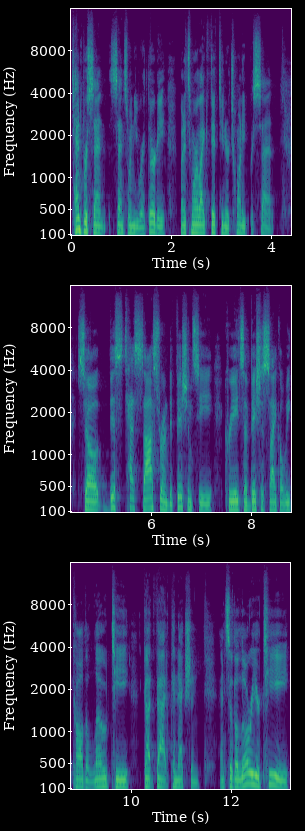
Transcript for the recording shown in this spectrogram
10% since when you were 30, but it's more like 15 or 20%. So this testosterone deficiency creates a vicious cycle we call the low T gut fat connection. And so the lower your T,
